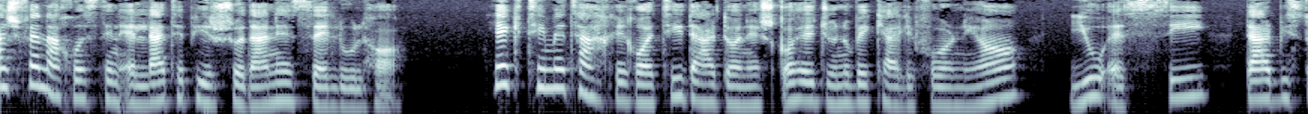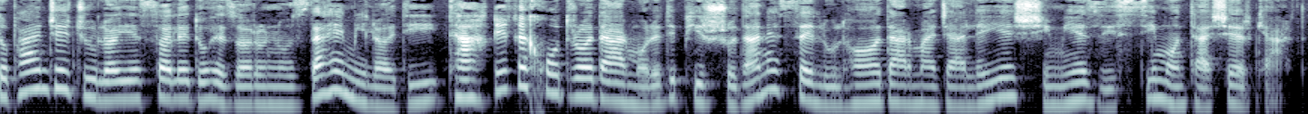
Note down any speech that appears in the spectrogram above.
کشف نخستین علت پیر شدن سلول ها یک تیم تحقیقاتی در دانشگاه جنوب کالیفرنیا USC در 25 جولای سال 2019 میلادی تحقیق خود را در مورد پیر شدن سلول ها در مجله شیمی زیستی منتشر کرد.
